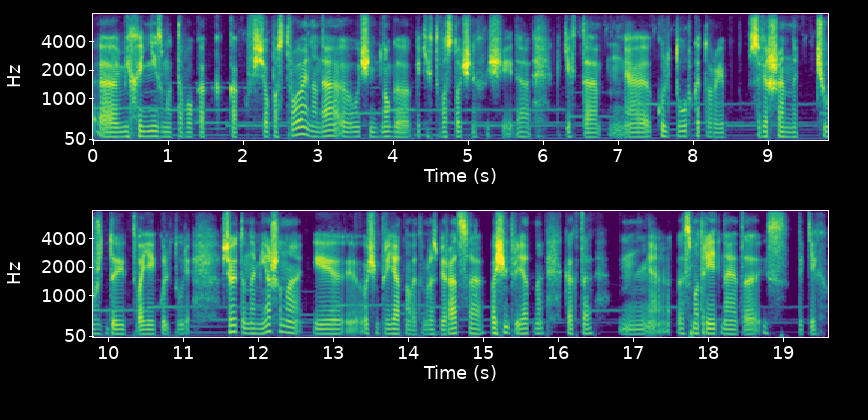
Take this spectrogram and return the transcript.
механизмы того, как, как все построено, да, очень много каких-то восточных вещей, да, каких-то культур, которые совершенно чужды твоей культуре. Все это намешано, и очень приятно в этом разбираться, очень приятно как-то смотреть на это из таких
